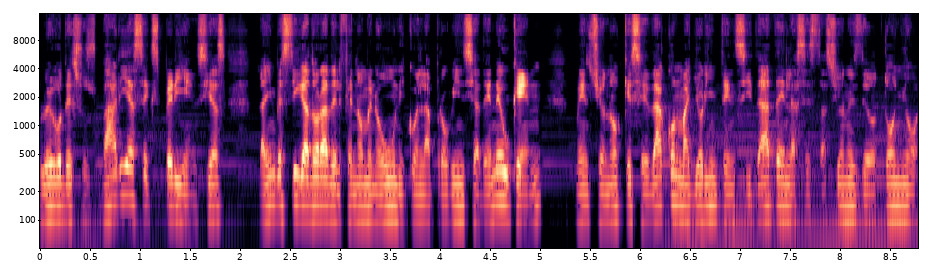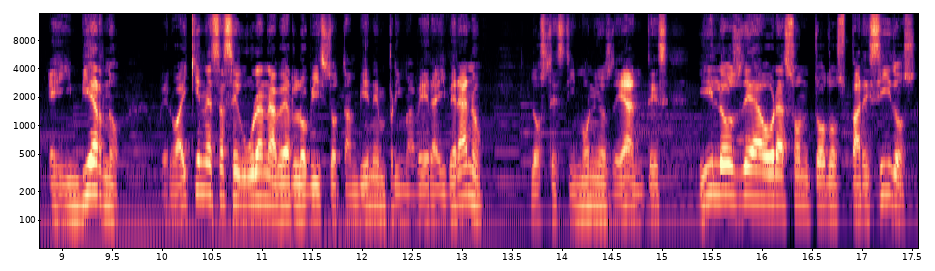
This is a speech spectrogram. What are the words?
Luego de sus varias experiencias, la investigadora del fenómeno único en la provincia de Neuquén mencionó que se da con mayor intensidad en las estaciones de otoño e invierno, pero hay quienes aseguran haberlo visto también en primavera y verano. Los testimonios de antes y los de ahora son todos parecidos.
